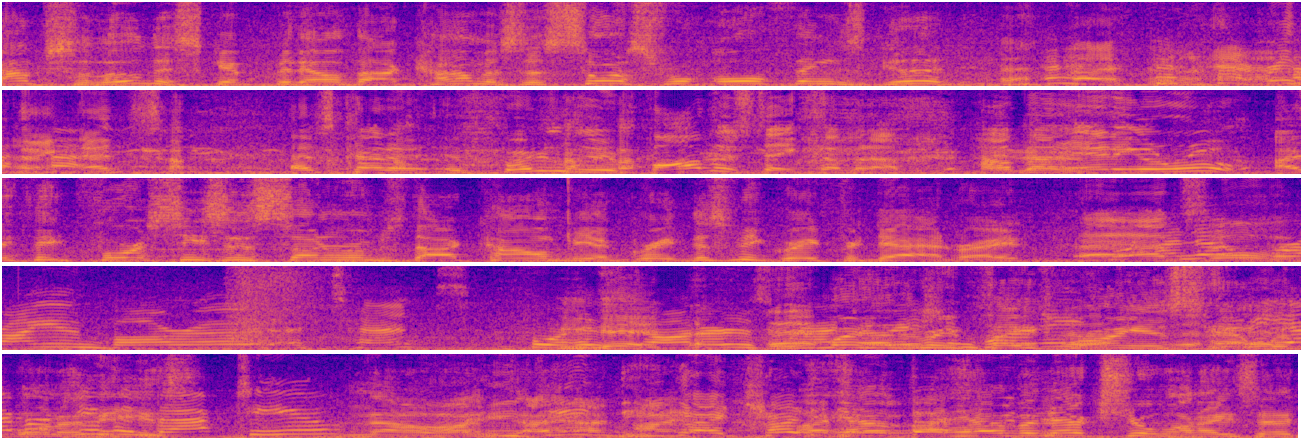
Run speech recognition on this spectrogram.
Absolutely. SkipBedell.com is the source for all things good. Everything. That's that's kind of especially your Father's Day coming up. How It about is. adding a room? I think FourSeasonsSunrooms.com would be a great. This would be great for Dad, right? Uh, Well, I know absolutely. Brian borrowed a tent for He his did. daughter's You might have to graduation replace party. Brian's tent Did he ever give it back to you? No, I, He I, did. He- I, I tried to I give have, it back I have an extra one. I said,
